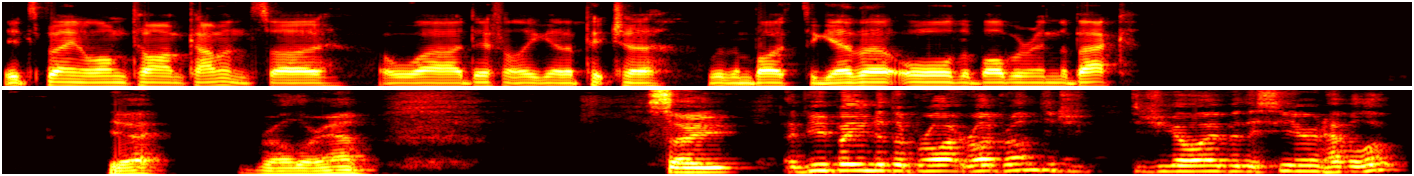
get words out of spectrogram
it's been a long time coming. So I'll uh, definitely get a picture with them both together or the bobber in the back. Yeah, roll around. So have you been to the Bright Rod Run? Did you did you go over this year and have a look?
